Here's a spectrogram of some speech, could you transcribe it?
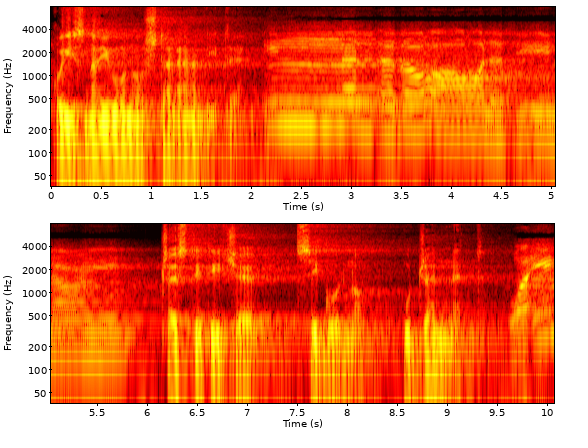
Koji znaju ono šta radite. In Čestiti će sigurno u džennet, وإن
